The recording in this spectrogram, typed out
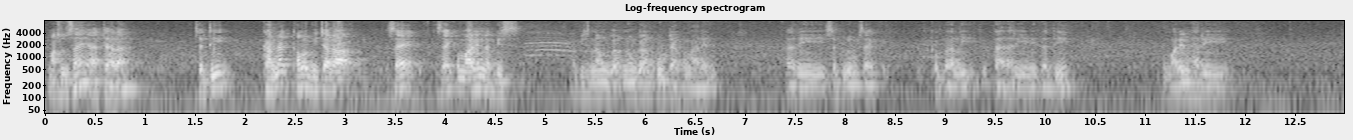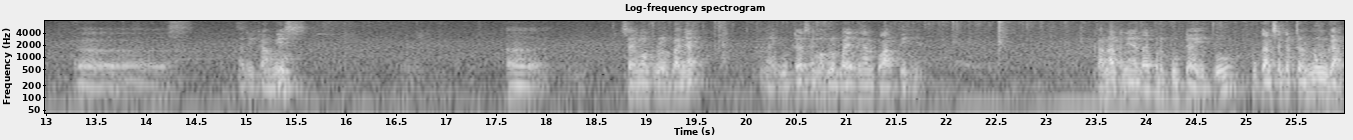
Maksud saya adalah jadi karena kalau bicara saya saya kemarin habis habis nunggang, nunggang kuda kemarin hari sebelum saya kembali kita hari ini tadi kemarin hari eh, hari Kamis. Uh, saya ngobrol banyak naik kuda saya ngobrol banyak dengan pelatihnya. Karena ternyata berkuda itu bukan sekedar nunggang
